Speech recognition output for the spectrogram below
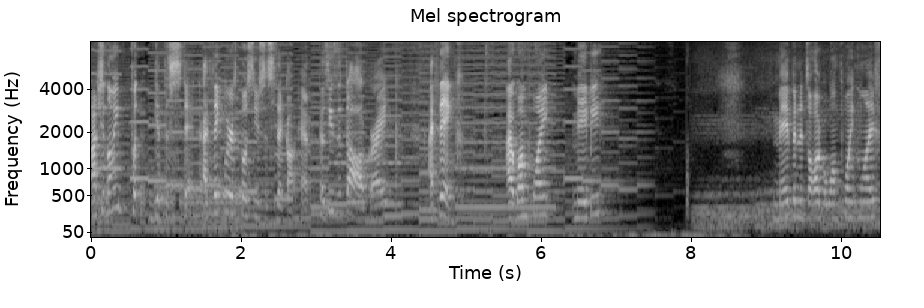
Actually, let me put get the stick. I think we were supposed to use the stick on him, because he's a dog, right? I think. At one point, maybe. May have been a dog at one point in life.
